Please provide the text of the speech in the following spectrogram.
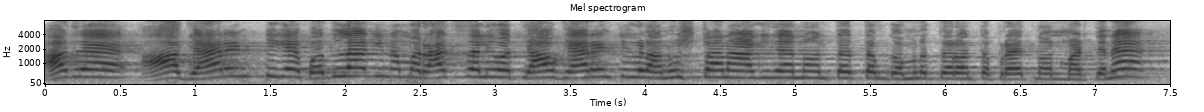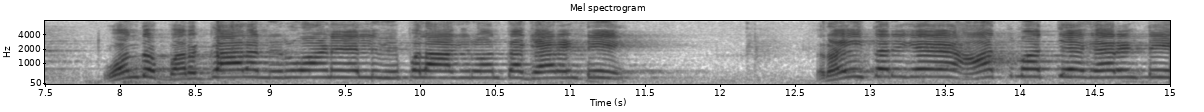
ಆದ್ರೆ ಆ ಗ್ಯಾರಂಟಿಗೆ ಬದಲಾಗಿ ನಮ್ಮ ರಾಜ್ಯದಲ್ಲಿ ಇವತ್ತು ಯಾವ ಗ್ಯಾರಂಟಿಗಳು ಅನುಷ್ಠಾನ ಆಗಿದೆ ಅನ್ನುವಂಥದ್ದು ತಮ್ಮ ಗಮನಕ್ಕೆ ತರುವಂತ ಪ್ರಯತ್ನವನ್ನು ಮಾಡ್ತೇನೆ. ಒಂದು ಬರಗಾಲ ನಿರ್ವಹಣೆಯಲ್ಲಿ ವಿಫಲ ಆಗಿರುವಂತ ಗ್ಯಾರಂಟಿ, ರೈತರಿಗೆ ಆತ್ಮಹತ್ಯೆ ಗ್ಯಾರಂಟಿ,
